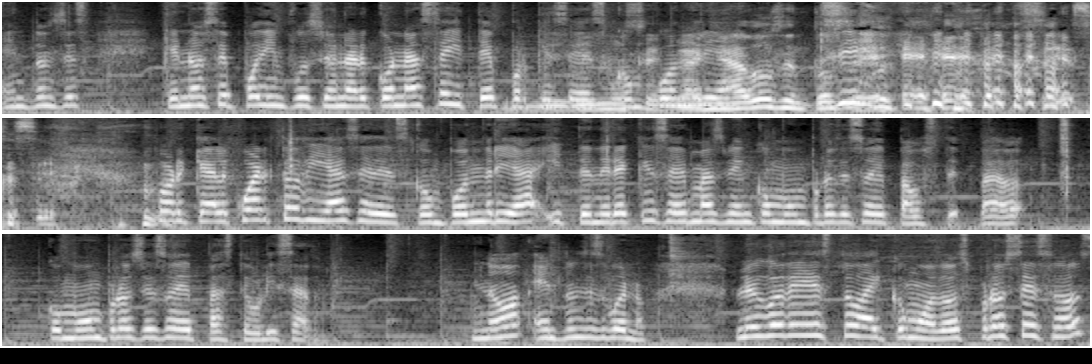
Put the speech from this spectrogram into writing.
Entonces, que no se puede infusionar con aceite porque se descompondría. engañados, entonces. Sí. Sí, sí, sí. porque al cuarto día se descompondría y tendría que ser más bien como un proceso de pauste- pa- como un proceso de pasteurizado. ¿No? Entonces, bueno, luego de esto hay como dos procesos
